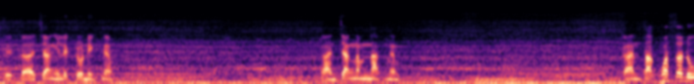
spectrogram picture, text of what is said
เป็นตาจั่งอิเล็กทรอนิกส์นะครับ การจั่งน้ำหนักนะครับ การตักวัสดุ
